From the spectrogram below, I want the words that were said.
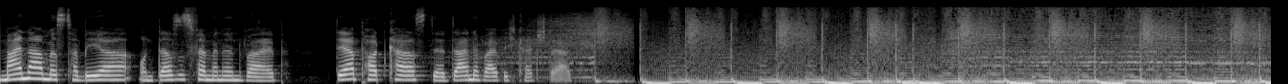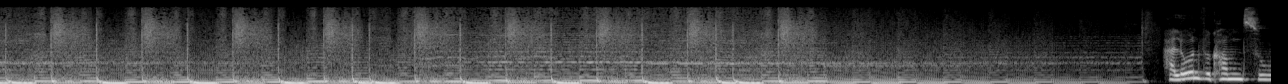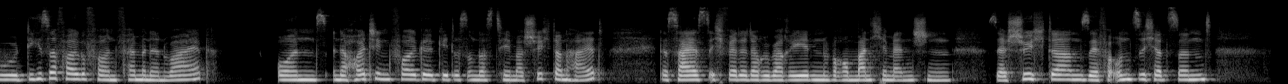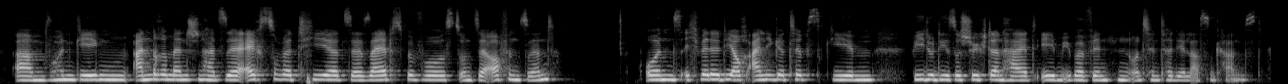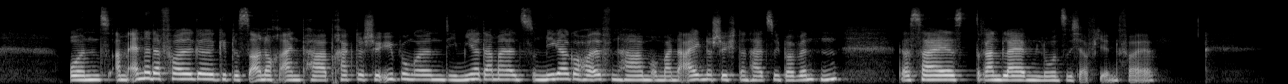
Mein Name ist Tabea und das ist Feminine Vibe, der Podcast, der deine Weiblichkeit stärkt. Hallo und willkommen zu dieser Folge von Feminine Vibe. Und in der heutigen Folge geht es um das Thema Schüchternheit. Das heißt, ich werde darüber reden, warum manche Menschen sehr schüchtern, sehr verunsichert sind, ähm, wohingegen andere Menschen halt sehr extrovertiert, sehr selbstbewusst und sehr offen sind. Und ich werde dir auch einige Tipps geben, wie du diese Schüchternheit eben überwinden und hinter dir lassen kannst. Und am Ende der Folge gibt es auch noch ein paar praktische Übungen, die mir damals mega geholfen haben, um meine eigene Schüchternheit zu überwinden. Das heißt, dranbleiben lohnt sich auf jeden Fall.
